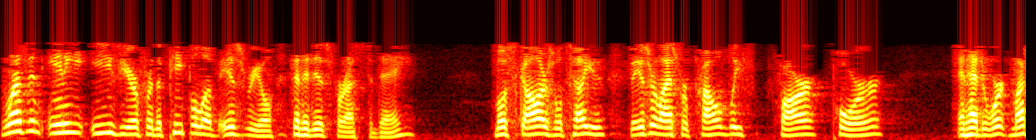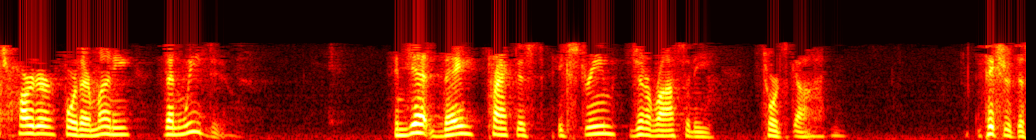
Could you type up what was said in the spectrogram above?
wasn't any easier for the people of Israel than it is for us today. Most scholars will tell you the Israelites were probably far poorer and had to work much harder for their money than we do. And yet they practiced extreme generosity towards God. Picture it this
